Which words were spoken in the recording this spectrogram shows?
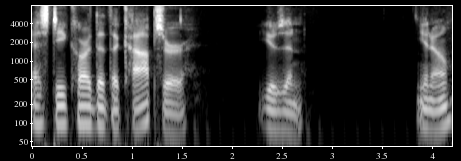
SD card that the cops are using, you know?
